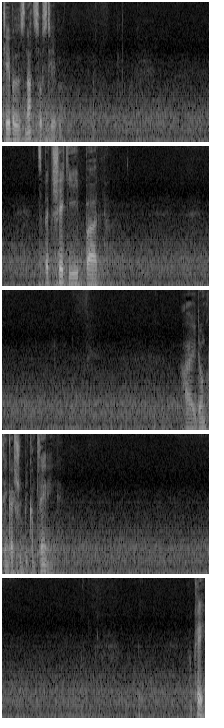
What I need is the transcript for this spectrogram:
table is not so stable. It's a bit shaky but I don't think I should be complaining Okay.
